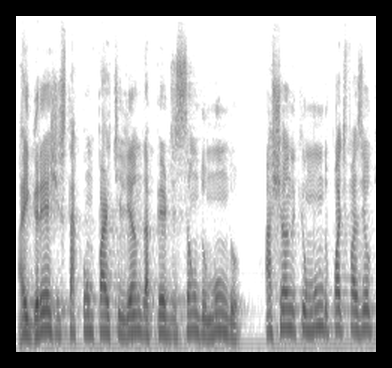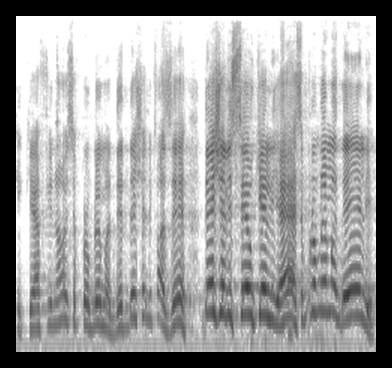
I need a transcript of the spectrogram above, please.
A igreja está compartilhando da perdição do mundo, achando que o mundo pode fazer o que quer, afinal, esse é problema dele, deixa ele fazer, deixa ele ser o que ele é, esse é problema dele.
